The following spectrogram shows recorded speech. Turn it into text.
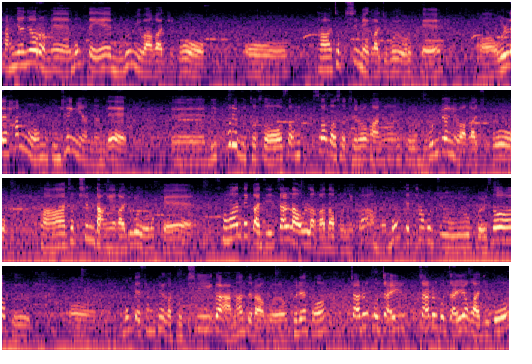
작년 여름에 목대에 무름이 와가지고 어, 다 적심해가지고 이렇게 어, 원래 한 몸 군생이었는데 에, 밑불이 붙어서 썩, 썩어서 들어가는 그런 무름병이 와가지고 다 적심당해가지고 이렇게 성안대까지 잘라 올라가다 보니까 뭐 목대 타고 쭉 벌써 그 어, 목대 상태가 좋지가 않 하더라고요. 그래서 자르고 잘 자르고 잘려가지고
